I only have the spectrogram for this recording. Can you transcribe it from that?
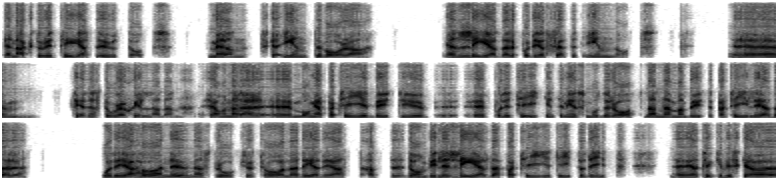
en auktoritet utåt, men ska inte vara en ledare på det sättet inåt. Eh, det är den stora skillnaden. Jag menar, eh, många partier byter ju politik, inte minst Moderaterna, när man byter partiledare. Och det jag hör nu när språkrör talar det är det att, att de ville leda partiet hit och dit. Eh, jag tycker vi ska,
